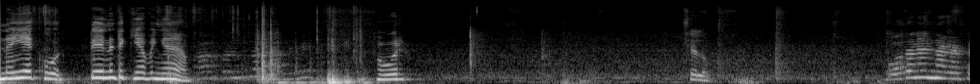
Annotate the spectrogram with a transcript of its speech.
ਨਹੀਂ ਇੱਕ ਹੋਰ ਤਿੰਨ ਟਿੱਕੀਆਂ ਪਈਆਂ ਆ। ਹੋਰ? ਚਲੋ। ਬਹੁਤ ਨਾ ਇੰਨਾ ਘੱਟ?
